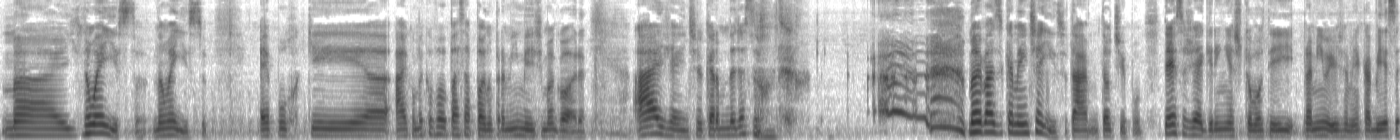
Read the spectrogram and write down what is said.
Mas não é isso. Não é isso. É porque. Ai, como é que eu vou passar pano pra mim mesmo agora? Ai, gente, eu quero mudar de assunto. Mas basicamente é isso, tá? Então, tipo, tem essas regrinhas que eu botei pra mim mesmo na minha cabeça.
